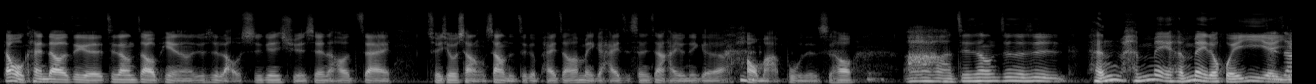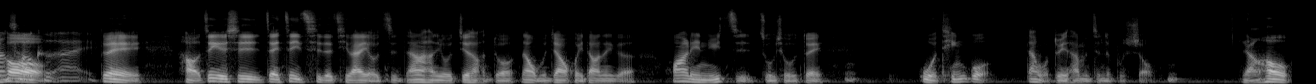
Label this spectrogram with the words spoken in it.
当我看到这个这张照片啊，就是老师跟学生，然后在槌球场上的这个拍照，每个孩子身上还有那个号码布的时候，啊，这张真的是很很美很美的回忆耶，以后超可爱。对，好，这个是在这一次的奇来有志，当然还有介绍很多。那我们就要回到那个花莲女子足球队，嗯、我听过，但我对他们真的不熟。嗯、然后，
